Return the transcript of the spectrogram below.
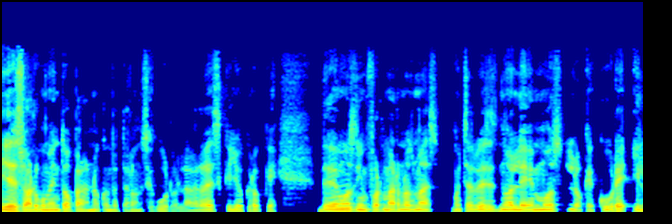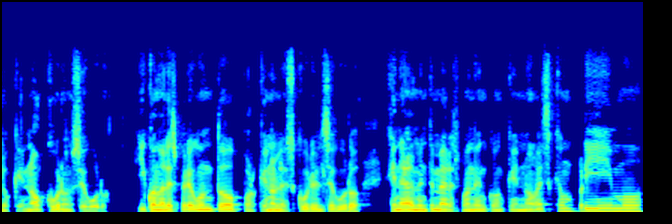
Y ese es su argumento para no contratar un seguro. La verdad es que yo creo que debemos de informarnos más. Muchas veces no leemos lo que cubre y lo que no cubre un seguro. Y cuando les pregunto por qué no les cubre el seguro, generalmente me responden con que no, es que un primo,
